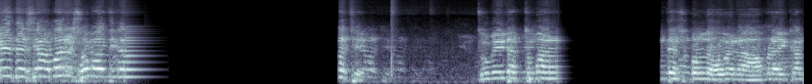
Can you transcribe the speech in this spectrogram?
এই দেশে আমারও সম অধিকার আছে। তুমি এটা তোমার দেশ করলে হবে না, আমরা এখান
